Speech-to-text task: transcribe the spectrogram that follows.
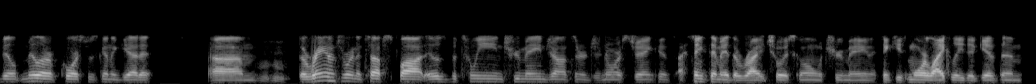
Bill Miller, of course, was going to get it. Um, mm-hmm. The Rams were in a tough spot. It was between Trumaine Johnson or Janoris Jenkins. I think they made the right choice going with Trumaine. I think he's more likely to give them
